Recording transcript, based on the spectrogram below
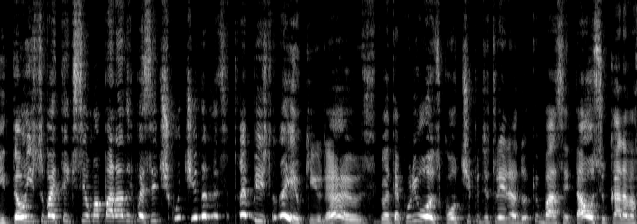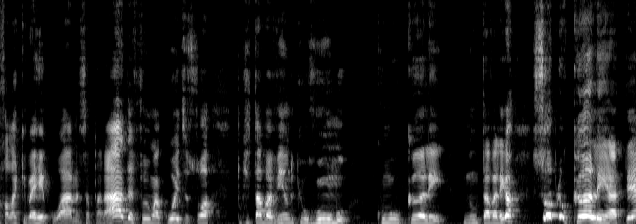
Então isso vai ter que ser uma parada que vai ser discutida nessa entrevista daí. O que, né? Eu fico até curioso. Qual tipo de treinador que vai aceitar? Ou se o cara vai falar que vai recuar nessa parada? Foi uma coisa só porque estava vendo que o rumo com o Cullen não estava legal. Sobre o Cullen até,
